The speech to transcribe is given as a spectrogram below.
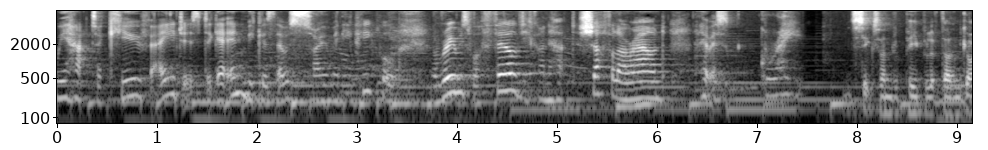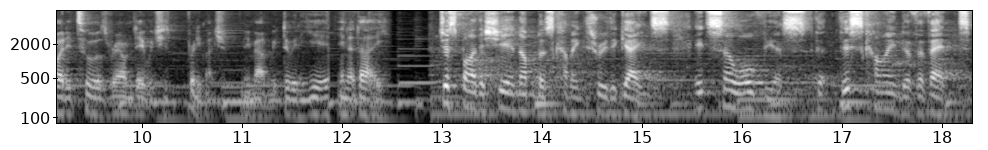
we had to queue for ages to get in because there were so many people. The rooms were filled, you kind of had to shuffle around, and it was great. 600 people have done guided tours around here, which is pretty much the amount we do in a year, in a day. Just by the sheer numbers coming through the gates, it's so obvious that this kind of event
